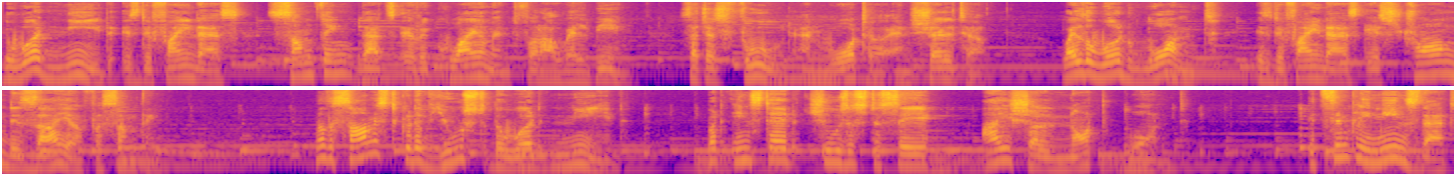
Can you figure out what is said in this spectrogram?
The word need is defined as something that's a requirement for our well being, such as food and water and shelter, while the word want is defined as a strong desire for something. Now, the psalmist could have used the word need, but instead chooses to say, I shall not want. It simply means that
